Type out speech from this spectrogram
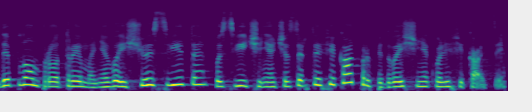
диплом про отримання вищої освіти, посвідчення чи сертифікат про підвищення кваліфікації.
